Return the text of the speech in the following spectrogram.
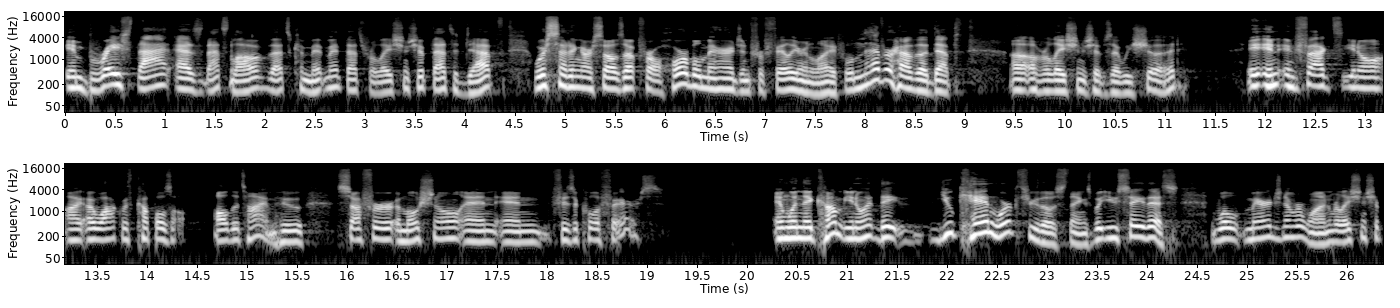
embrace that as that's love, that's commitment, that's relationship, that's depth, we're setting ourselves up for a horrible marriage and for failure in life. We'll never have the depth uh, of relationships that we should. In, in fact, you know, I, I walk with couples all the time who suffer emotional and, and physical affairs. And when they come, you know what? They, you can work through those things, but you say this well, marriage number one, relationship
